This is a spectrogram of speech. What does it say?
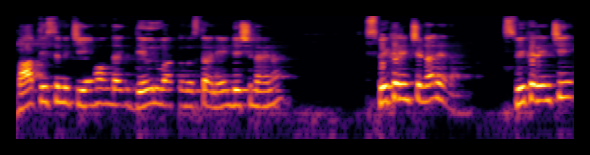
బాప్తిసం ఇచ్చి యోహం దగ్గర దేవుని వాక్యం వస్తే ఏం చేసిండు ఆయన? స్వీకరించిండా లేదా? స్వీకరించి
